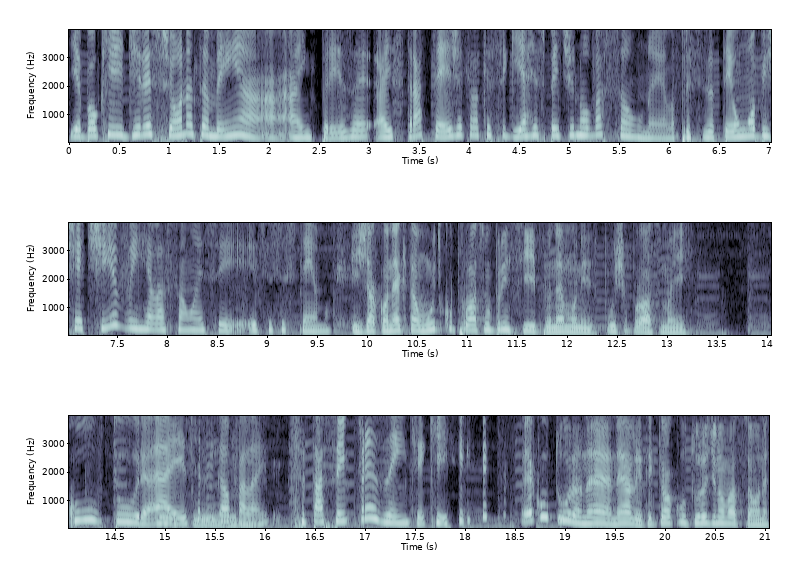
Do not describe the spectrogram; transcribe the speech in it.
E é bom que direciona também a, a, empresa, a estratégia que ela quer seguir a respeito de inovação, né? Ela precisa ter um objetivo em relação a esse, esse sistema. E já conecta muito com o próximo princípio, né, Moniz? Puxa o próximo aí. Cultura. cultura. Ah, esse é legal falar. Você tá sempre presente aqui. É cultura, né, né, Ali? Tem que ter uma cultura de inovação, né?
